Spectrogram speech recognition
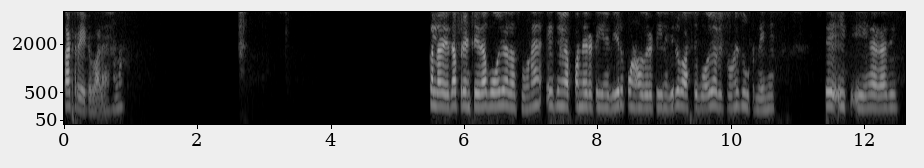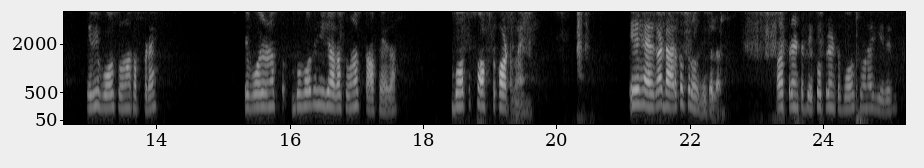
ਘੱਟ ਰੇਟ ਵਾਲਾ ਹੈ, ਹਨਾ। ਕਲਰ ਇਹਦਾ, ਪ੍ਰਿੰਟ ਇਹਦਾ ਬਹੁਤ ਜ਼ਿਆਦਾ ਸੋਹਣਾ ਹੈ। ਇਹ ਜਿਵੇਂ ਆਪਾਂ ਨੇ ਰੁਟੀਨ ਵੀਅਰ ਪਾਉਣਾ ਹੋਵੇ, ਰੁਟੀਨ ਵੀਅਰ ਵਾਸਤੇ ਬਹੁਤ ਜ਼ਿਆਦਾ ਸੋਹਣੇ ਸੂਟ ਨੇ ਇਹ। ਤੇ ਇੱਕ ਇਹ ਹੈਗਾ ਜੀ, ਇਹ ਵੀ ਬਹੁਤ ਸੋਹਣਾ ਕੱਪੜਾ ਹੈ। ਤੇ ਬਹੁਤ ਜਣਾ ਬਹੁਤ ਹੀ ਜ਼ਿਆਦਾ ਸੋਹਣਾ ਸਟਾਫ ਹੈ ਇਹਦਾ। ਬਹੁਤ ਸੌਫਟ ਕਾਟਨ ਹੈ ਇਹ। ਹੈਗਾ ਡਾਰਕ ਫਰੋਜ਼ੀ ਕਲਰ। ਔਰ ਪ੍ਰਿੰਟ ਦੇਖੋ ਪ੍ਰਿੰਟ ਬਹੁਤ ਸੋਹਣਾ ਜੀ ਇਹਦੇ ਵਿੱਚ।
